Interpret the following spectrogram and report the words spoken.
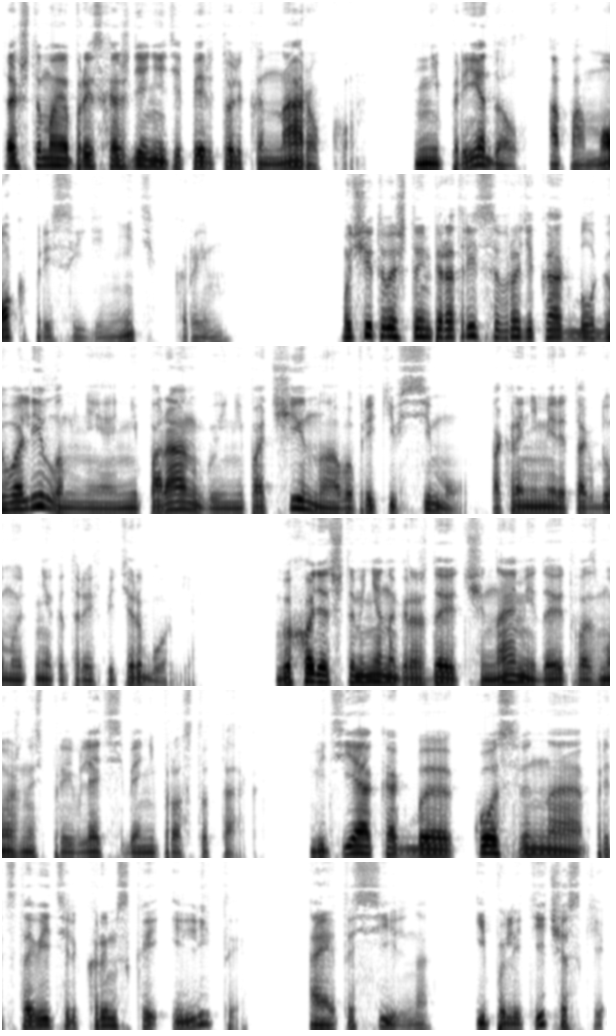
Так что мое происхождение теперь только на руку. Не предал, а помог присоединить Крым. Учитывая, что императрица вроде как благоволила мне не по рангу и не по чину, а вопреки всему, по крайней мере так думают некоторые в Петербурге. Выходит, что меня награждают чинами и дают возможность проявлять себя не просто так. Ведь я как бы косвенно представитель крымской элиты, а это сильно и политически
